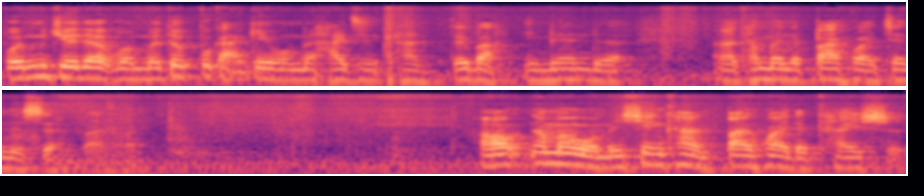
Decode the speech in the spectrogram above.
我们觉得我们都不敢给我们孩子看，对吧？里面的啊，他们的败坏真的是很败坏。好，那么我们先看败坏的开始，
